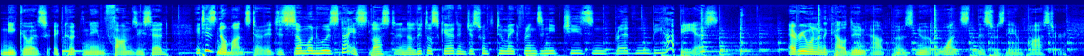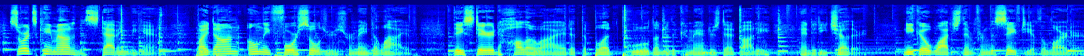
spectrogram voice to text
Neeko, as a cook named Thomsy said, it is no monster. It is someone who is nice, lost and a little scared, and just wants to make friends and eat cheese and bread and be happy, yes? Everyone in the Khaldun outpost knew at once this was the impostor. Swords came out and the stabbing began. By dawn, only four soldiers remained alive. They stared hollow eyed at the blood pooled under the commander's dead body and at each other. Neeko watched them from the safety of the larder.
